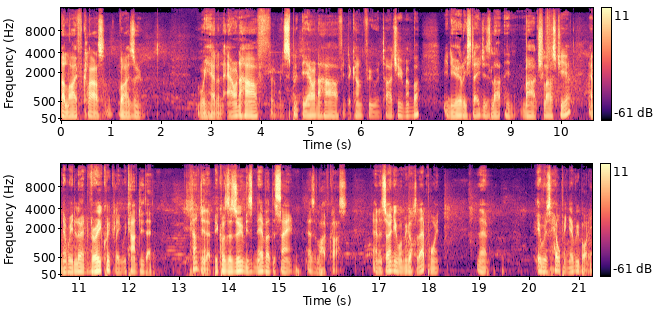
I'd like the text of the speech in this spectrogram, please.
a live class via Zoom. We had an hour and a half, and we split the hour and a half into Kung Fu and Tai Chi, remember, in the early stages la- in March last year. And then we learned very quickly we can't do that. Can't do that because a Zoom is never the same as a live class. And it's only when we got to that point that it was helping everybody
